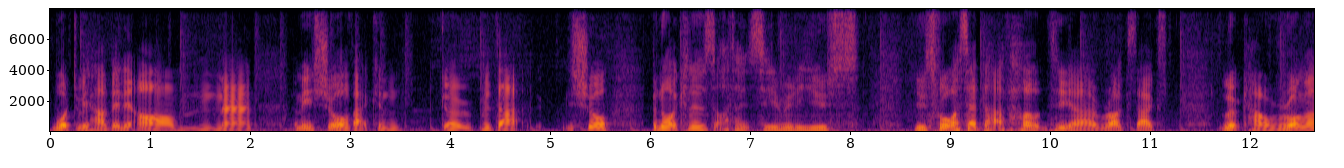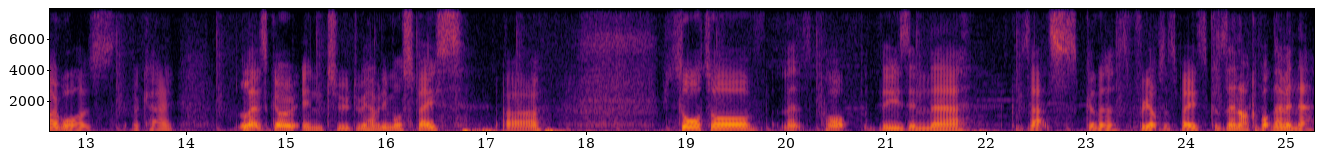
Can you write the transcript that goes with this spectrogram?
what do we have in it? Oh man, I mean sure, that can go with that. Sure, binoculars I don't see really use useful. I said that about the uh, rucksacks. Look how wrong I was. Okay, let's go into, do we have any more space? Uh, sort of. Let's pop these in there because that's gonna free up some space. Because then I can pop them in there,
